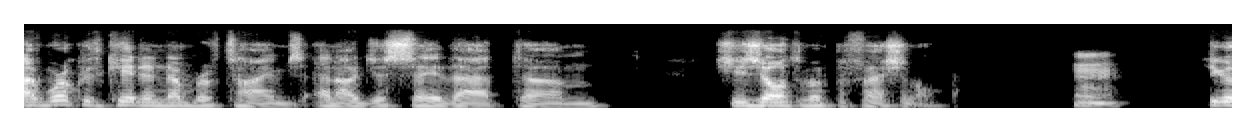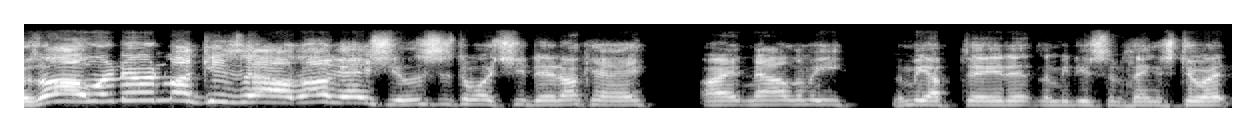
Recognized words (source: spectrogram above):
I've worked with Cate a number of times, and I'll just say that um, she's the ultimate professional. Hmm. She goes, "Oh, we're doing monkeys out." Okay, she listens to what she did. Okay, all right, now let me let me update it. Let me do some things to it.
